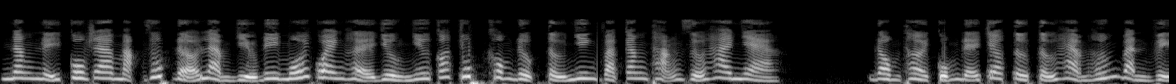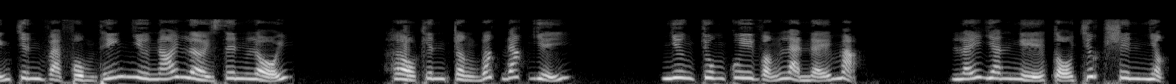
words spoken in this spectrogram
Năng nỉ cô ra mặt giúp đỡ làm dịu đi mối quan hệ dường như có chút không được tự nhiên và căng thẳng giữa hai nhà. Đồng thời cũng để cho từ tử hàm hướng Bành Viễn Chinh và Phùng Thiến Như nói lời xin lỗi. Hầu khinh Trần bất đắc dĩ. Nhưng chung quy vẫn là nể mặt. Lấy danh nghĩa tổ chức sinh nhật.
